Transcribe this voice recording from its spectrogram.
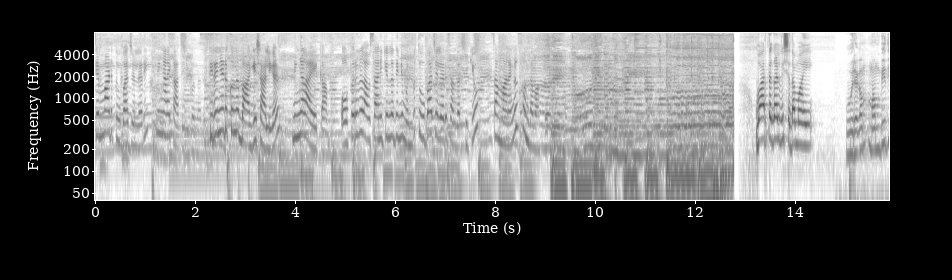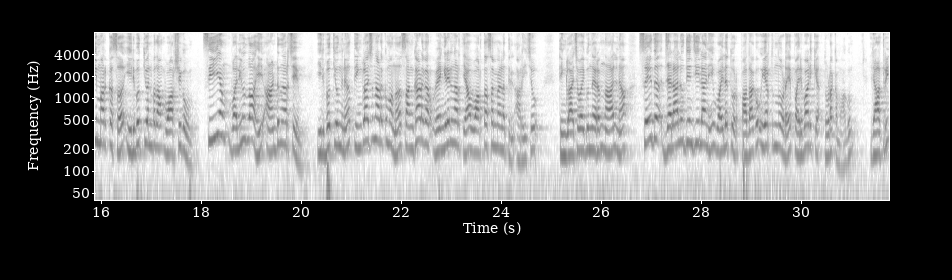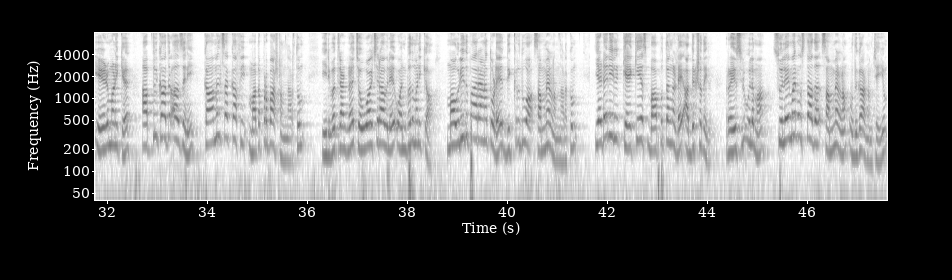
Chemmad Thooba jewellery നിങ്ങളെ കാത്തിരിക്കുന്നത്. തിരഞ്ഞെടുക്കുന്ന ഭാഗ്യശാലികൾ നിങ്ങളായേക്കാം. ഓഫറുകൾ അവസാനിക്കുന്നതിന് മുൻപ് തൂബ ജ്വല്ലറി സന്ദർശിക്കൂ. സമ്മാനങ്ങൾ സ്വന്തമാക്കൂ. വാർത്തകൾ വിശദമായി. ഊരകം മമ്പീതി മാർക്കസ് ഇരുപത്തിയൊൻപതാം വാർഷികവും സി എം വലിയുല്ലാഹി ആണ്ട് നേർച്ചയും ഇരുപത്തിയൊന്നിന് തിങ്കളാഴ്ച നടക്കുമെന്ന് സംഘാടകർ വെങ്കരയിൽ നടത്തിയ വാർത്താ സമ്മേളനത്തിൽ അറിയിച്ചു. തിങ്കളാഴ്ച വൈകുന്നേരം നാലിന് സെയ്ദ് ജലാലുദ്ദീൻ ജീലാനി വൈലത്തൂർ പതാക ഉയർത്തുന്നതോടെ പരിപാടിക്ക് തുടക്കമാകും. രാത്രി ഏഴ് മണിക്ക് അബ്ദുൽ ഖാദർ അസനി കാമിൽ സക്കാഫി മതപ്രഭാഷണം നടത്തും. ഇരുപത്തിരണ്ടിന് ചൊവ്വാഴ്ച രാവിലെ ഒൻപത് മണിക്ക് മൗലീദ് പാരായണത്തോടെ ദിക്രുദ്വ സമ്മേളനം നടക്കും. എടരിയിൽ കെ കെ എസ് ബാപ്പുത്തങ്ങളുടെ അധ്യക്ഷതയിൽ റയീസുൽ ഉലമ സുലൈമാൻ ഉസ്താദ് സമ്മേളനം ഉദ്ഘാടനം ചെയ്യും.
